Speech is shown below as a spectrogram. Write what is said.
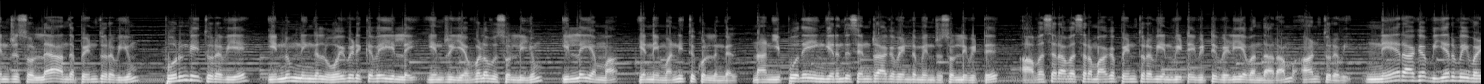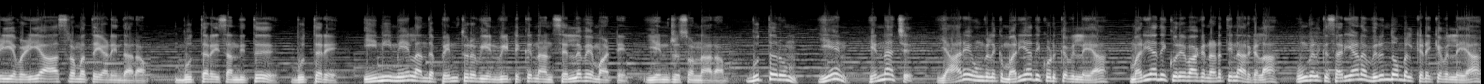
என்று சொல்ல அந்த பெண் துறவியும் பொருங்கை துறவியே இன்னும் நீங்கள் ஓய்வெடுக்கவே இல்லை என்று எவ்வளவு சொல்லியும் இல்லை அம்மா என்னை மன்னித்துக் கொள்ளுங்கள். நான் இப்போதே இங்கிருந்து சென்றாக வேண்டும் என்று சொல்லிவிட்டு அவசர அவசரமாக பெண் துறவியின் வீட்டை விட்டு வெளியே வந்தாராம் ஆண் துறவி. நேராக வியர்வை வழிய வழிய ஆசிரமத்தை அடைந்தாராம். புத்தரை சந்தித்து புத்தரே இனிமேல் அந்த பெண் துறவியின் வீட்டுக்கு நான் செல்லவே மாட்டேன் என்று சொன்னாராம். புத்தரும் ஏன்? என்னாச்சு? யாரே உங்களுக்கு மரியாதை கொடுக்கவில்லையா? மரியாதை குறைவாக நடத்தினார்களா? உங்களுக்கு சரியான விருந்தோம்பல் கிடைக்கவில்லையா?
